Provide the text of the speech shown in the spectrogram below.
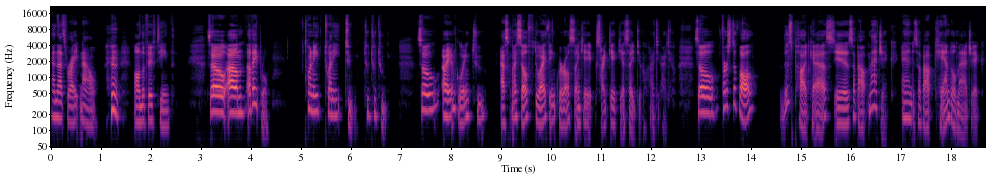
and that's right now on the 15th. So, um, of April 2022, 222. So, I am going to ask myself, do I think we're all psychic? Psychic? Yes, I do. I do. I do. So, first of all, this podcast is about magic and it's about candle magic.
